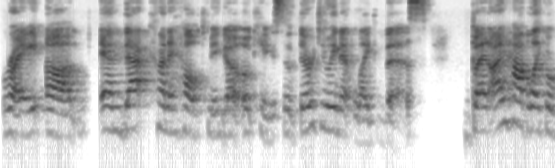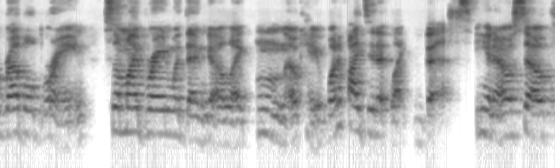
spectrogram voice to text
right? Um, and that kind of helped me go okay so they're doing it like this but i have like a rebel brain. So my brain would then go like mm, okay what if i did it like this you know? So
